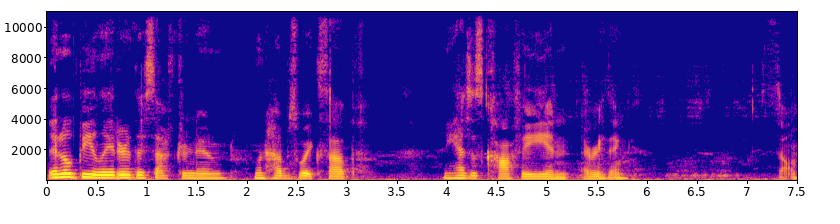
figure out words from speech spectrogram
It'll be later this afternoon when Hubs wakes up and he has his coffee and everything. So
